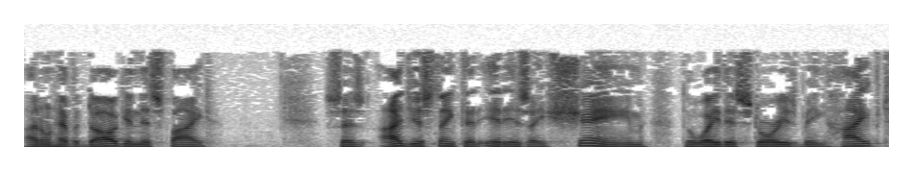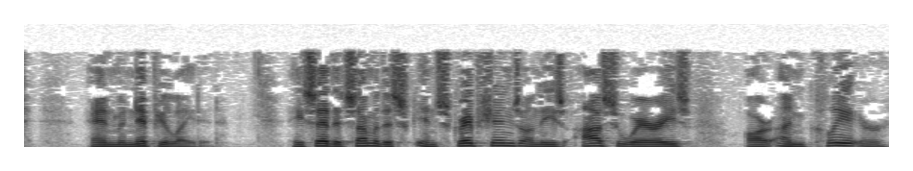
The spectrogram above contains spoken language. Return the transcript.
I don't have a dog in this fight says, I just think that it is a shame the way this story is being hyped and manipulated. He said that some of the inscriptions on these ossuaries are unclear.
